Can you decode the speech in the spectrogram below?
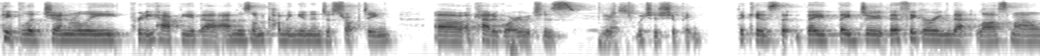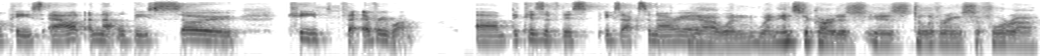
people are generally pretty happy about Amazon coming in and disrupting uh, a category, which is yes. which, which is shipping, because they they do they're figuring that last mile piece out, and that will be so key for everyone um, because of this exact scenario. Yeah, when when Instacart is is delivering Sephora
